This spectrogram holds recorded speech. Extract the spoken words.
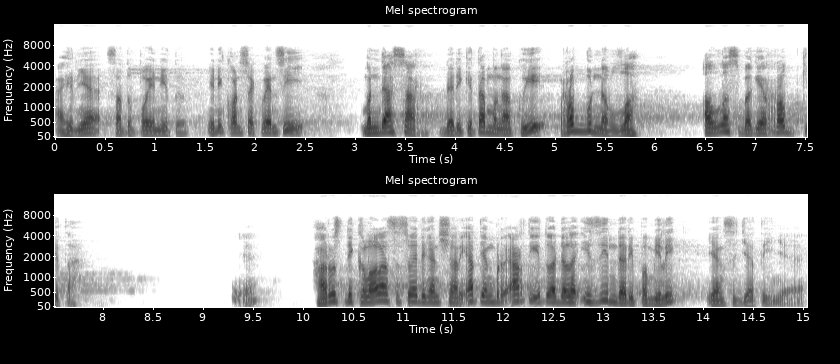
akhirnya satu poin itu. Ini konsekuensi mendasar dari kita mengakui Rabbun Allah. Allah sebagai Rob kita. Ya. Harus dikelola sesuai dengan syariat yang berarti itu adalah izin dari pemilik yang sejatinya.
